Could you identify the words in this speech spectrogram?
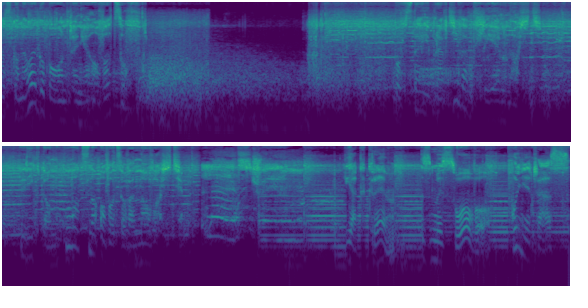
Doskonałego połączenia owoców prawdziwa przyjemność. Lipton. Mocno owocowa nowość. Jak krem. Zmysłowo. Płynie czas.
